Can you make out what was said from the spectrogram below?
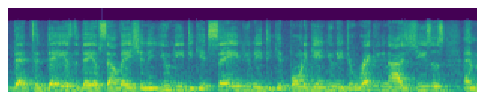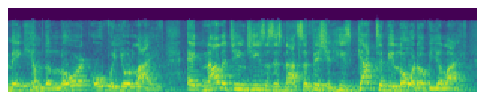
that today is the day of salvation and you need to get saved. You need to get born again. You need to recognize Jesus and make Him the Lord over your life. Acknowledging Jesus is not sufficient, He's got to be Lord over your life.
